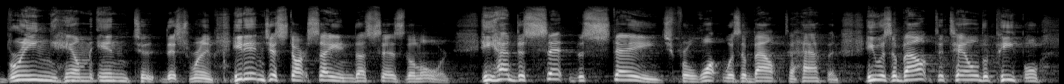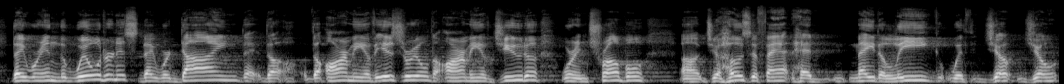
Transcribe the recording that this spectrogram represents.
bring him into this room. He didn't just start saying, Thus says the Lord. He had to set the stage for what was about to happen. He was about to tell the people they were in the wilderness, they were dying, the, the, the army of Israel, the army of Judah were in trouble. Uh, Jehoshaphat had made a league with jo, jo,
